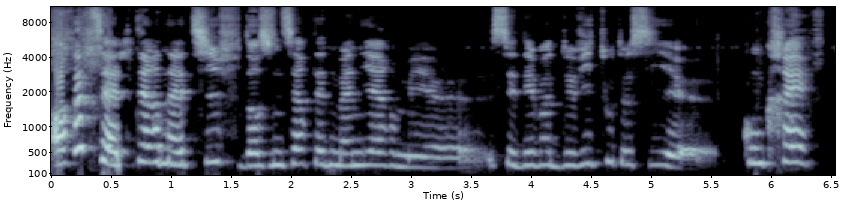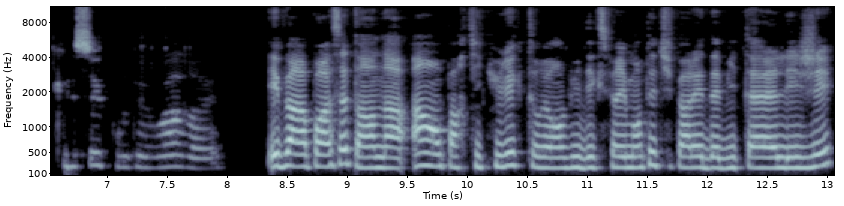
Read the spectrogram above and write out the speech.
En fait, c'est alternatif dans une certaine manière, mais euh, c'est des modes de vie tout aussi euh, concrets que ceux qu'on peut voir euh, et par rapport à ça, tu en as un en particulier que tu aurais envie d'expérimenter. Tu parlais d'habitat léger.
